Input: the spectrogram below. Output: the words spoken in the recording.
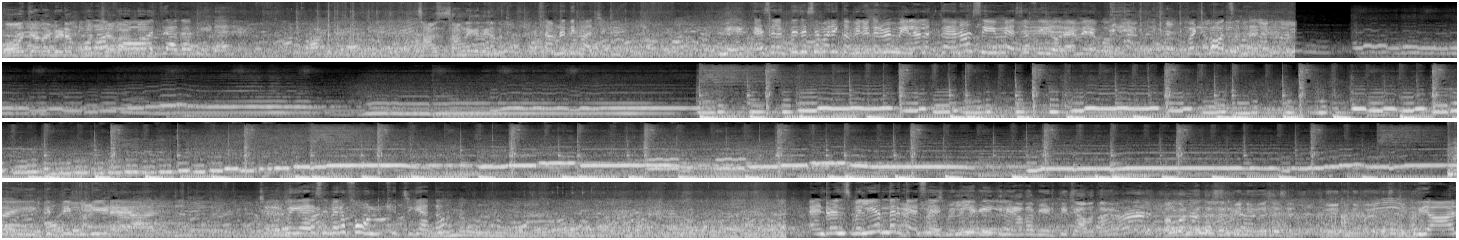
बहुत ज़्यादा भीड़ है बहुत ज़्यादा। बहुत ज़्यादा भीड़ है। सामने का देखा ना? सामने दिखा चुकी ऐसा लगता है जैसे हमारे नगर में मेला लगता है ना सेम वैसा फील हो रहा है मेरे को। बट बहुत सुंदर है। गया तो एंट्रेंस मिली अंदर कैसे? मिली लेकिन इतनी ज़्यादा भीड़ थी क्या बताएँ? भगवान का दर्शन भी नहीं हुए ऐसे देख नहीं पाए यार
